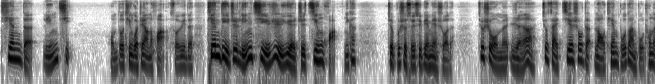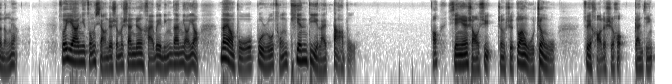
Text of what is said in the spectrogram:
天的灵气。我们都听过这样的话，所谓的“天地之灵气，日月之精华”。你看，这不是随随便便说的。就是我们人啊，就在接收着老天不断补充的能量，所以啊，你总想着什么山珍海味、灵丹妙药，那样补不如从天地来大补。好，闲言少叙，正是端午正午最好的时候，赶紧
